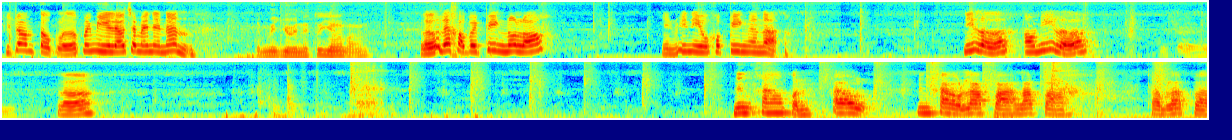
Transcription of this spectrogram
พี่ต้อมตกเหรอ ไม่มีแล้วใช่ไหมในนั่นจะไม่อยู่ในตู้เย็นหรือเปล่าเหรอแล้วเขาไปปิ้งนู่นเหรอ เห็นพี่นิวเขาปิ้งนั่นน่ะ นี่เหรอ เอานี่เหรอ ไม่ใช่ เหรอ นึ่งข้าวก่อนข้าวนึ่งข้าวลาบปลาลาบปลาทำลาบปลา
